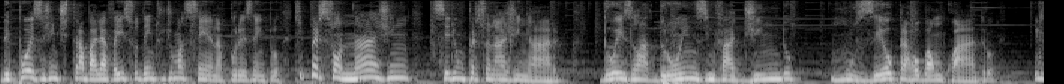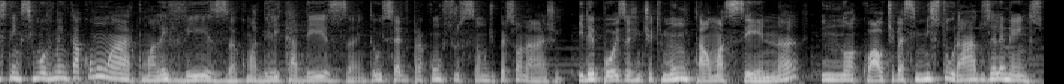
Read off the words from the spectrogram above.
Depois a gente trabalhava isso dentro de uma cena, por exemplo. Que personagem seria um personagem ar? Dois ladrões invadindo um museu para roubar um quadro eles têm que se movimentar como um ar, com uma leveza, com uma delicadeza. Então isso serve para construção de personagem. E depois a gente tinha que montar uma cena na qual tivesse misturado os elementos.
